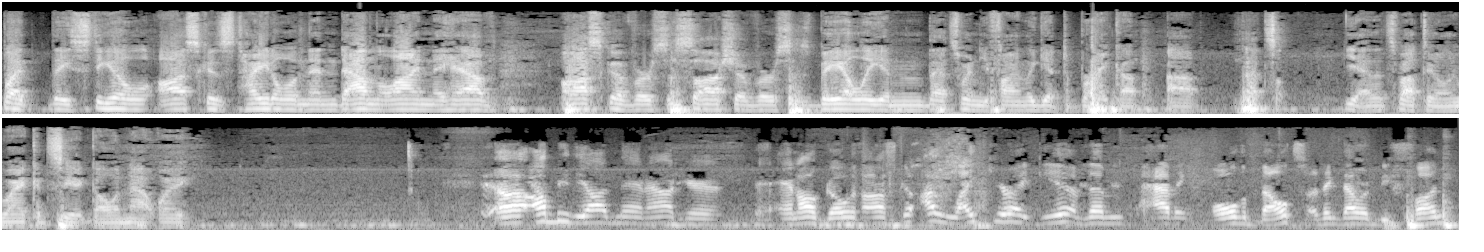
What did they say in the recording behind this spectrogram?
but they steal Asuka's title, and then down the line they have Asuka versus Sasha versus Bayley, and that's when you finally get to break up. Uh, that's yeah, that's about the only way I could see it going that way. Uh, I'll be the odd man out here, and I'll go with Asuka. I like your idea of them having all the belts. I think that would be fun.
